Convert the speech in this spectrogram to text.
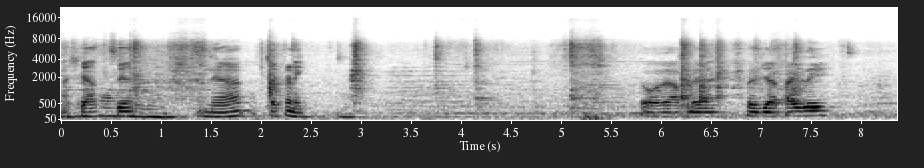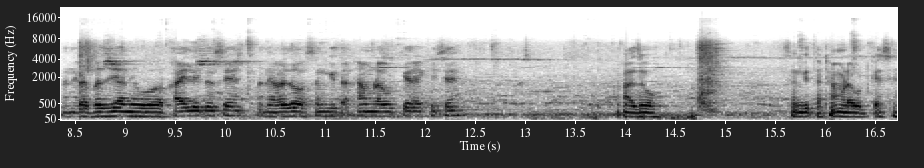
આ શાક છે અને આ ચટણી. તો હવે આપણે ભજીયા ખાઈ લઈ અને ભજીયાને એવું ખાઈ લીધું છે અને હવે જો સંગીતા ઠામડા ઉટકે રાખી છે. આ જો સંગીતા ઠામડા ઉટકે છે.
